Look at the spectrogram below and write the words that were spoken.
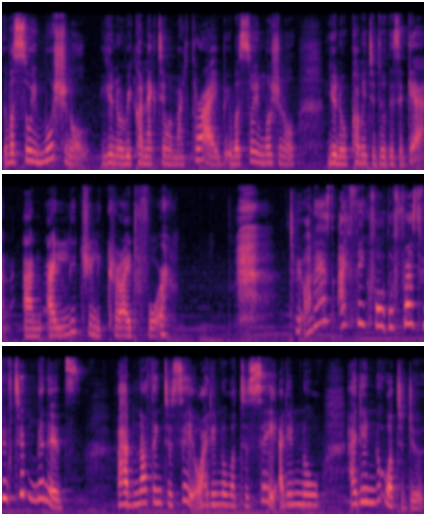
It was so emotional, you know, reconnecting with my tribe. It was so emotional, you know, coming to do this again. And I literally cried for, to be honest, I think for the first 15 minutes. I had nothing to say or I didn't know what to say. I didn't know I didn't know what to do.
